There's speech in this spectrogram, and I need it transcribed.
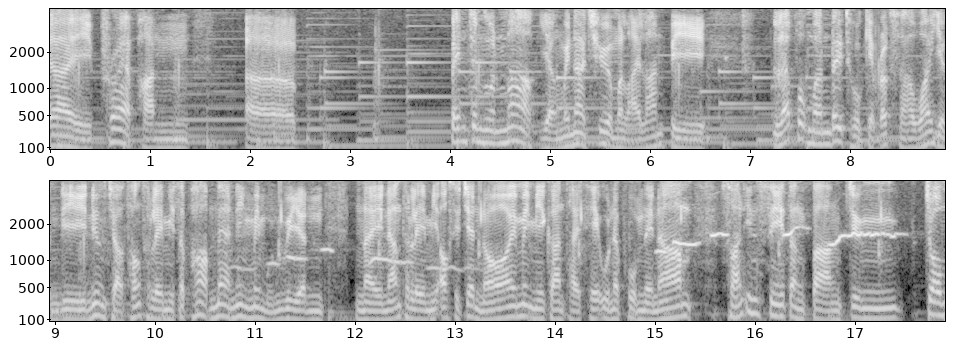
ได้แพร่พันธุ์เอ่อเป็นจำนวนมากอย่างไม่น่าเชื่อมาหลายล้านปี และพวกมันได้ถูกเก็บรักษาไว้อย่างดี เนื่องจากท้องทะเลมีสภาพแน่นิ่งไม่หมุนเวียน ในน้ำทะเลมีออกซิเจนน้อย ไม่มีการถ่ายเทอุณหภูมิในน้ำสารอินทรีย์ต่างๆ จึงจม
